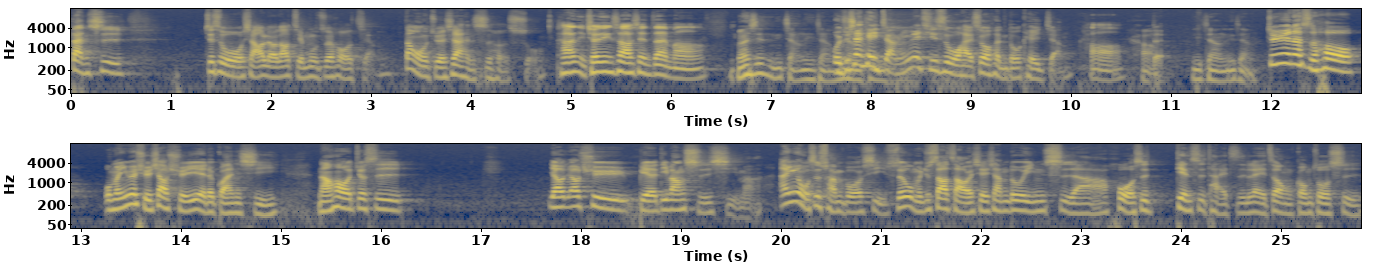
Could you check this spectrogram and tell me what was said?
但是就是我想要留到节目最后讲，但我觉得现在很适合说。哈，你确定是到现在吗？没关系，你讲你讲。我觉得现在可以讲，因为其实我还是有很多可以讲。好，好，对，你讲你讲。就因为那时候我们因为学校学业的关系，然后就是要要去别的地方实习嘛。啊，因为我是传播系，所以我们就是要找一些像录音室啊，或者是电视台之类这种工作室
